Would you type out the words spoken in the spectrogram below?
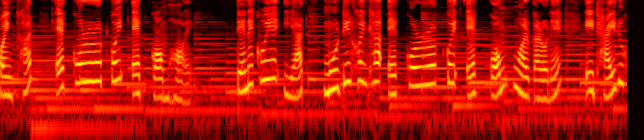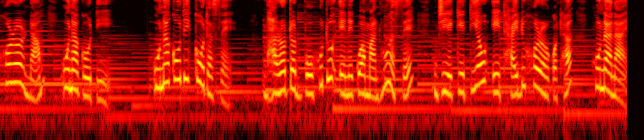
সংখ্যাত এক কৰৰতকৈ এক কম হয়। তেনেকৈয়ে ইয়াত মূৰ্তিৰ সংখ্যা এক কৰৰতকৈ এক কম হোৱাৰ কাৰণে এই ঠাইডোখৰৰ নাম ঊনাকৌটি ঊনাকৌটি ক'ত আছে? ভাৰতত বহুতো এনেকুৱা মানুহ আছে যিয়ে কেতিয়াও এই ঠাইডোখৰৰ কথা শুনা নাই।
